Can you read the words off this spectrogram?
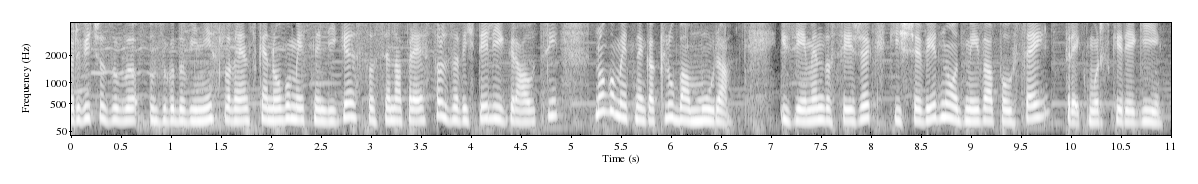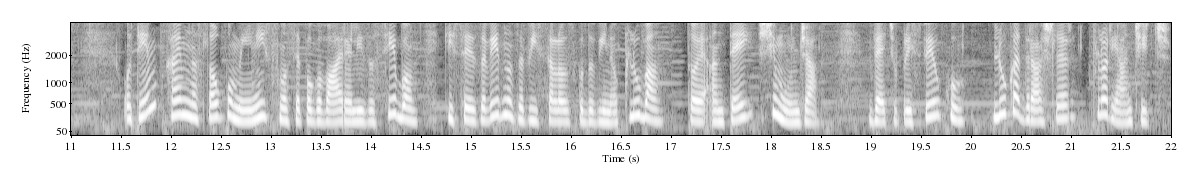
Prvič v zgodo- v zgodovini slovenske nogometne lige so se na prestol zavihteli igralci nogometnega kluba Mura. Izjemen dosežek, ki še vedno odmeva po vsej prekmurski regiji. O tem, kaj jim naslov pomeni, smo se pogovarjali z osebo, ki se je zavedno zapisala v zgodovino kluba, to je Antej Šimunča. Več v prispevku Luka Drašler, Florjančič.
